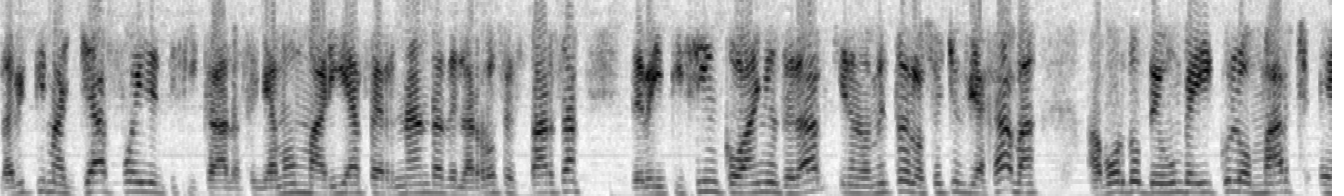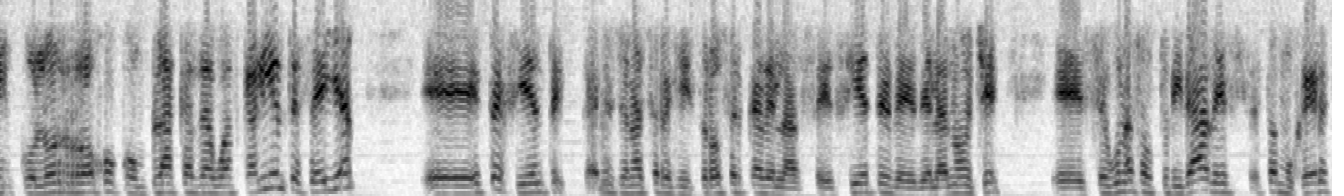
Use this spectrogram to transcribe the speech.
La víctima ya fue identificada. Se llamó María Fernanda de la Rosa Esparza, de 25 años de edad, quien en el momento de los hechos viajaba a bordo de un vehículo March en color rojo con placas de Aguascalientes. Ella eh, este accidente, que mencionar, se registró cerca de las 7 eh, de, la noche. Eh, según las autoridades, esta mujer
